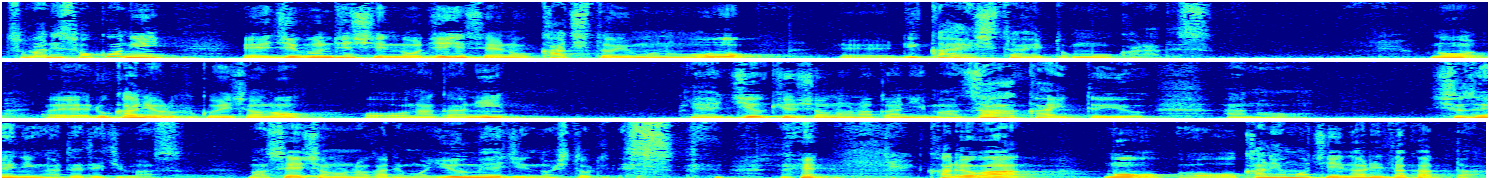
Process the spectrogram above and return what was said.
つまりそこに自分自身の人生の価値というものを理解したいと思うからです。のルカによる福音書の中に19章の中に、まあ、ザーカイというあの主税人が出てきます。まあ、聖書の中でも有名人の一人です。ね、彼はもうお金持ちになりたかった。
